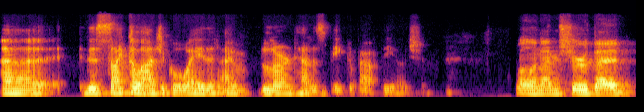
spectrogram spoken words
uh, this psychological way that I've learned how to speak about the ocean. Well, and I'm sure that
